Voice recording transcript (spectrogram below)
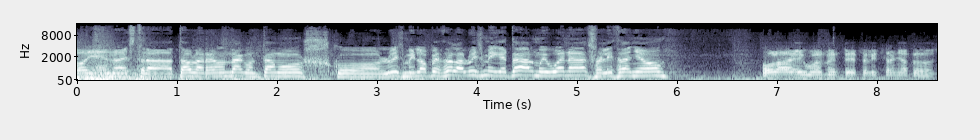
Hoy en nuestra tabla redonda contamos con Luismi López. Hola Luismi, ¿qué tal? Muy buenas, feliz año. Hola, igualmente, feliz año a todos.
